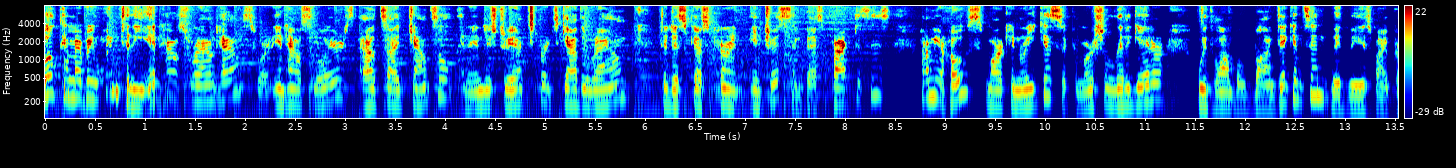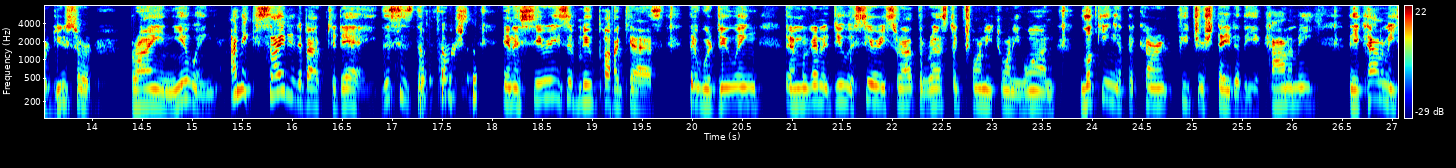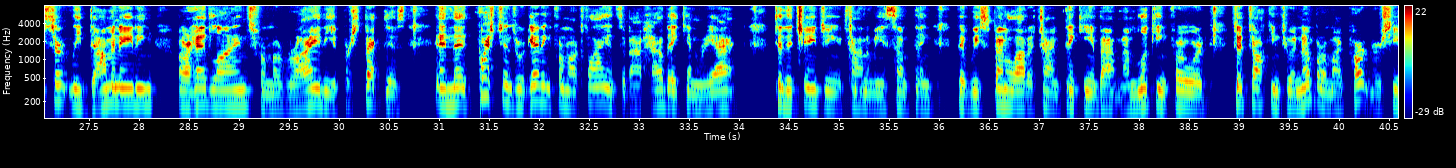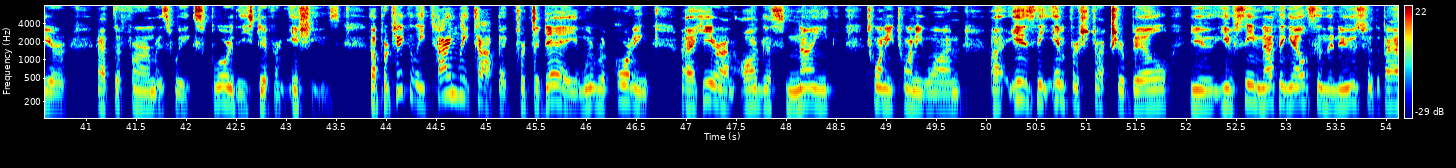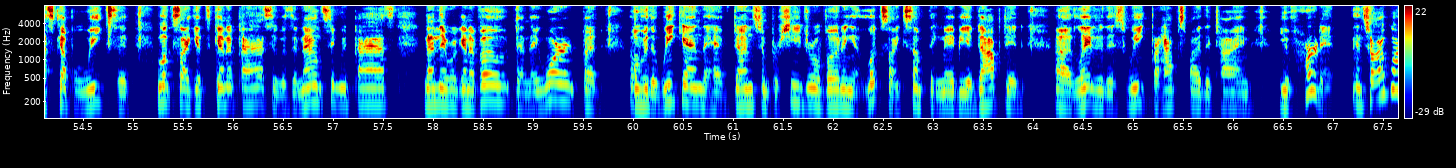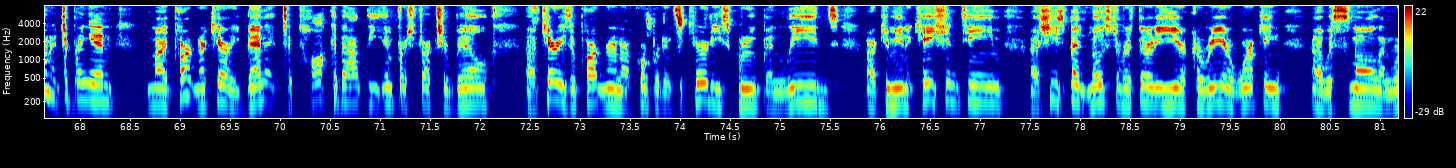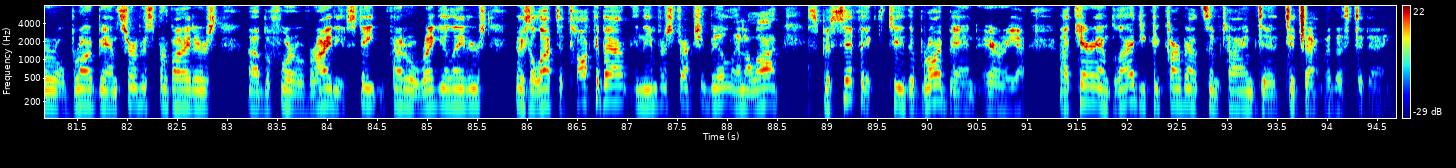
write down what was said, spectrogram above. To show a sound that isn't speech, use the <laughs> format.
Welcome, everyone, to the In House Roundhouse, where in house lawyers, outside counsel, and industry experts gather round to discuss current interests and best practices. I'm your host, Mark Enriquez, a commercial litigator with Womble Bond Dickinson. With me is my producer, Brian Ewing. I'm excited about today. This is the first in a series of new podcasts that we're doing, and we're going to do a series throughout the rest of 2021 looking at the current future state of the economy. The economy certainly dominating our headlines from a variety of perspectives, and the questions we're getting from our clients about how they can react to the changing economy is something that we've spent a lot of time thinking about, and I'm looking forward to talking to a number of my partners here at the firm as we explore these different issues. A particular particularly timely topic for today, and we're recording uh, here on August 9th, 2021, uh, is the infrastructure bill. You, you've seen nothing else in the news for the past couple weeks. It looks like it's going to pass. It was announced it would pass. Then they were going to vote. Then they weren't. But over the weekend, they have done some procedural voting. It looks like something may be adopted uh, later this week, perhaps by the time you've heard it. And so I wanted to bring in my partner, Carrie Bennett, to talk about the infrastructure bill. Uh, Carrie's a partner in our corporate and securities group and leads our communication team. Uh, she spent most of her 30 year career working uh, with small and rural broadband service providers uh, before a variety of state and federal regulators. There's a lot to talk about in the infrastructure bill and a lot specific to the broadband area. Uh, Carrie, I'm glad you could carve out some time to, to chat with us today.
